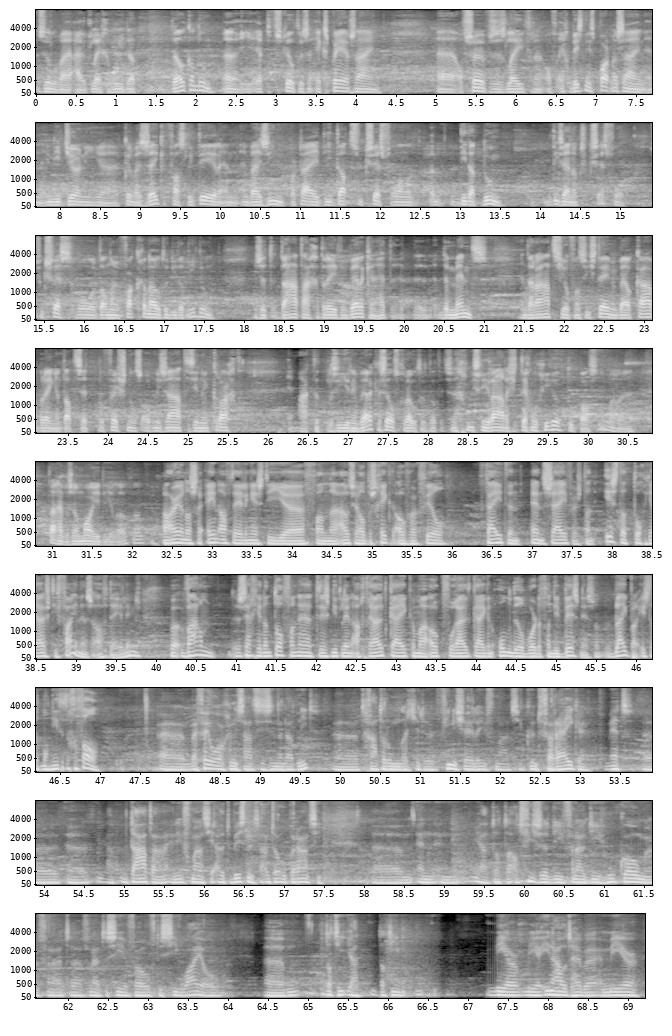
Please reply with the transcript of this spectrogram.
zullen wij uitleggen hoe je dat wel kan doen. Uh, je hebt het verschil tussen expert zijn of services leveren of echt businesspartner zijn. En in die journey kunnen wij zeker faciliteren. En, en wij zien partijen die dat succesvol uh, die dat doen, die zijn ook succesvol. Succesvoller dan hun vakgenoten die dat niet doen. Dus het datagedreven werken, het, de mens en de ratio van systemen bij elkaar brengen, dat zet professionals, organisaties in hun kracht. Maakt het plezier in werken zelfs groter. Dat is misschien raar als je technologie gaat toepassen, maar daar hebben we zo'n mooie dialoog over. Arjan, als er één afdeling is die uh, van oudsher beschikt over veel feiten en cijfers, dan is dat toch juist die finance afdeling. Dus waarom zeg je dan toch van het is niet alleen achteruit kijken, maar ook vooruit kijken, een onderdeel worden van die business? Want blijkbaar is dat nog niet het geval. Uh, bij veel organisaties inderdaad niet. Uh, het gaat erom dat je de financiële informatie kunt verrijken met uh, data en informatie uit de business, uit de operatie. en, en ja, dat de adviezen die vanuit die hoek komen, vanuit, vanuit de CFO of de CYO, dat die, ja, dat die meer, meer inhoud hebben en meer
